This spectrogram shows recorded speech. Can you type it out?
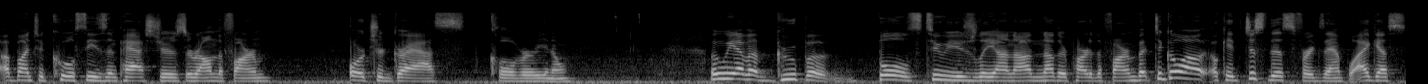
a bunch of cool season pastures around the farm, orchard grass, clover. You know. But we have a group of bulls too, usually on another part of the farm. But to go out, okay, just this for example, I guess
